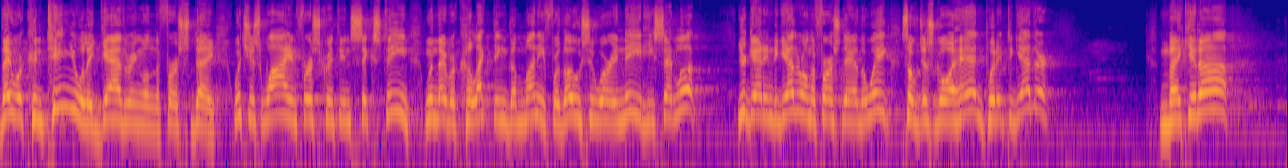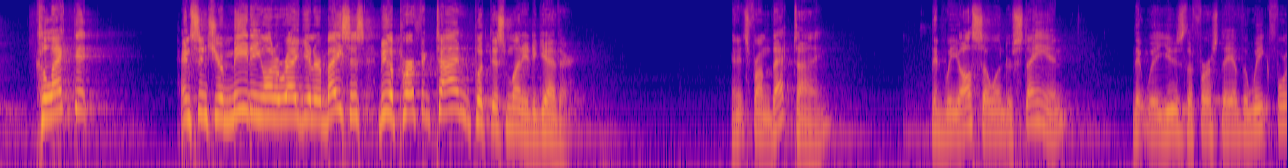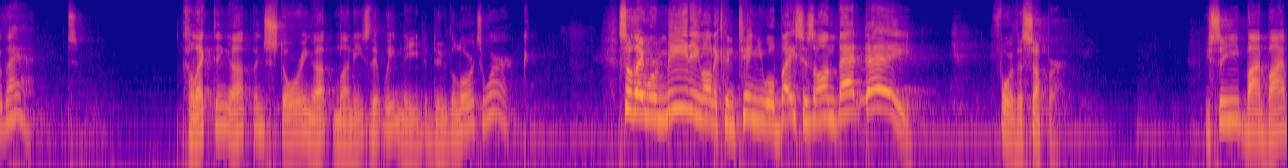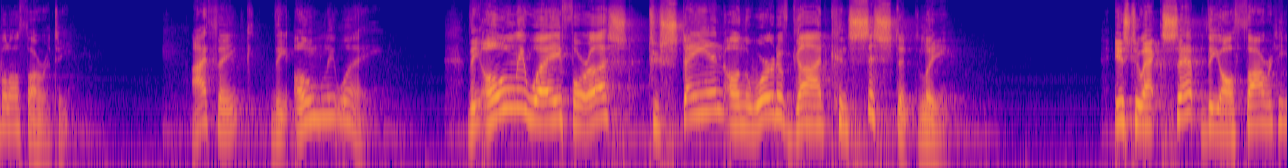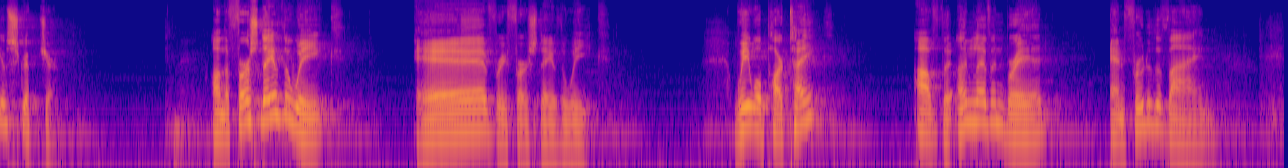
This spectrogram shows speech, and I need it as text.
They were continually gathering on the first day, which is why in 1 Corinthians 16, when they were collecting the money for those who were in need, he said, Look, you're getting together on the first day of the week, so just go ahead and put it together. Make it up, collect it, and since you're meeting on a regular basis, be the perfect time to put this money together. And it's from that time that we also understand that we use the first day of the week for that. Collecting up and storing up monies that we need to do the Lord's work. So they were meeting on a continual basis on that day for the supper. You see, by Bible authority, I think the only way, the only way for us to stand on the Word of God consistently is to accept the authority of Scripture. On the first day of the week, every first day of the week. We will partake of the unleavened bread and fruit of the vine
